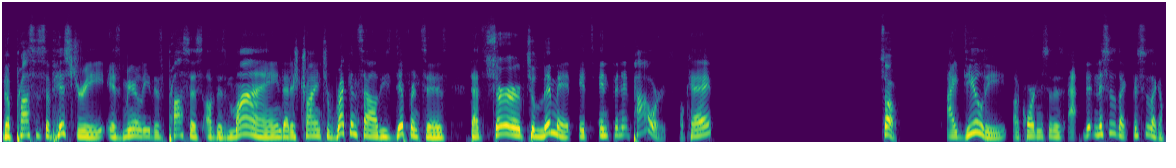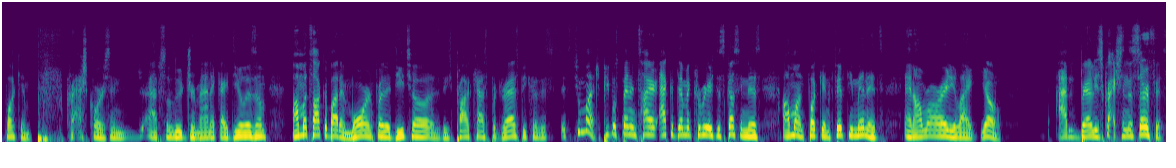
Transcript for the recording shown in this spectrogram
the process of history is merely this process of this mind that is trying to reconcile these differences that serve to limit its infinite powers. Okay. So, ideally, according to this, this is like this is like a fucking crash course in absolute Germanic idealism. I'm gonna talk about it more in further detail as these podcasts progress because it's it's too much. People spend entire academic careers discussing this. I'm on fucking 50 minutes and I'm already like, yo, I'm barely scratching the surface.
